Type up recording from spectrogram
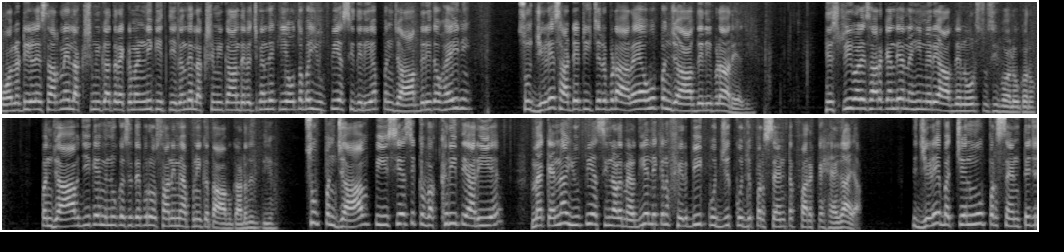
ਪੋਲਿਟੀ ਵਾਲੇ ਸਰ ਨੇ ਲక్ష్ਮੀਕਾਂਤ ਰეკਮੈਂਡ ਨਹੀਂ ਕੀਤੀ। ਕਹਿੰਦੇ ਲక్ష్ਮੀਕਾਂਤ ਦੇ ਵਿੱਚ ਕਹਿੰਦੇ ਕਿ ਉਹ ਤਾਂ ਬਈ ਯੂਪੀਐਸਸੀ ਦੇ ਲਈ ਆ, ਪੰਜਾਬ ਦੇ ਲਈ ਤਾਂ ਹੈ ਹੀ ਨਹੀਂ। ਸੋ ਜਿਹੜੇ ਸਾਡੇ ਟੀਚਰ ਪੜ੍ਹਾ ਰਹੇ ਆ, ਉਹ ਪੰਜਾਬ ਦੇ ਲਈ ਪੜ੍ਹਾ ਰਹੇ ਆ ਜੀ। ਹਿਸਟਰੀ ਵਾਲੇ ਸਰ ਕਹਿੰਦੇ ਆ, ਨਹੀਂ ਮੇਰੇ ਆਪ ਦੇ ਨੋਟਸ ਤੁਸੀਂ ਫੋਲੋ ਕਰੋ। ਪੰਜਾਬ ਜੀ ਕੇ ਮੈਨੂੰ ਕਿਸੇ ਤੇ ਭਰੋਸਾ ਨਹੀਂ, ਮੈਂ ਆਪਣੀ ਕਿਤਾਬ ਕੱਢ ਦਿੱਤੀ ਆ। ਸੋ ਪੰਜਾਬ ਪੀਸੀਐਸ ਇੱਕ ਵੱਖਰੀ ਤਿਆਰੀ ਹੈ। ਮੈਂ ਕਹਿੰਦਾ ਯੂਪੀਐਸਸੀ ਨਾਲ ਮਿਲਦੀ ਹੈ, ਲੇਕਿਨ ਫਿਰ ਵੀ ਕੁਝ ਕੁਝ ਪਰਸੈਂਟ ਫ਼ਰਕ ਹੈਗਾ ਆ। ਤੇ ਜਿਹੜੇ ਬੱਚੇ ਨੂੰ ਉਹ ਪਰਸੈਂਟੇਜ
